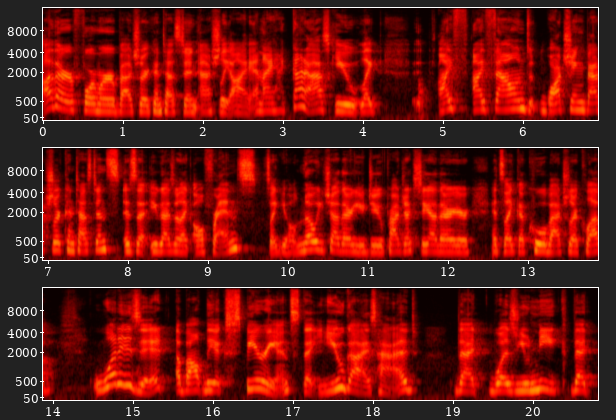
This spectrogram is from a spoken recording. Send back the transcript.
other former Bachelor contestant Ashley I. And I gotta ask you, like, I I found watching Bachelor contestants is that you guys are like all friends. It's like you all know each other, you do projects together. It's like a cool Bachelor club what is it about the experience that you guys had that was unique that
